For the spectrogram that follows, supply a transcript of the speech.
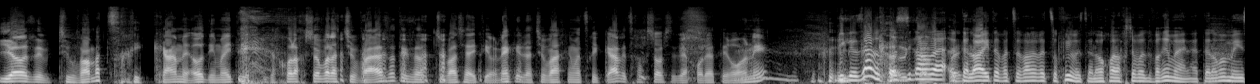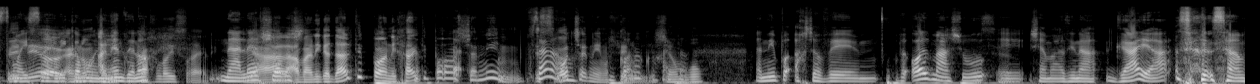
יואו, זו תשובה מצחיקה מאוד. אם הייתי יכול לחשוב על התשובה הזאת, זו התשובה שהייתי עונה, כי זו התשובה הכי מצחיקה, וצריך לחשוב שזה יכול להיות אירוני. בגלל זה, אתה לא היית בצבא ובצופים, אז אתה לא יכול לחשוב על דברים האלה, אתה לא במיינסטרים הישראלי לא- כמוני, לא... אני כל כך לא ישראלי. נעלה שורש. אבל אני גדלתי פה, אני חייתי פה שנים, בסדר, עשרות שנים אפילו. שיאמרו. אני פה, עכשיו, אה, ועוד משהו בסדר. אה, שהמאזינה גאיה שמה,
